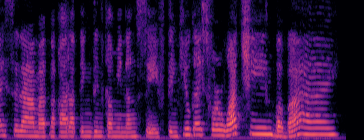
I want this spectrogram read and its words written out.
Ay, salamat. Nakarating din kami ng safe. Thank you guys for watching. Bye-bye!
